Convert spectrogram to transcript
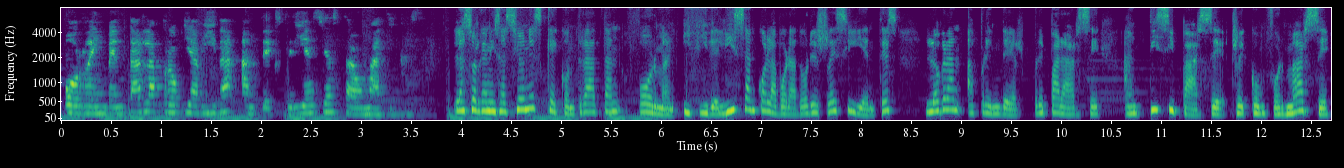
o reinventar la propia vida ante experiencias traumáticas. Las organizaciones que contratan, forman y fidelizan colaboradores resilientes logran aprender, prepararse, anticiparse, reconformarse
